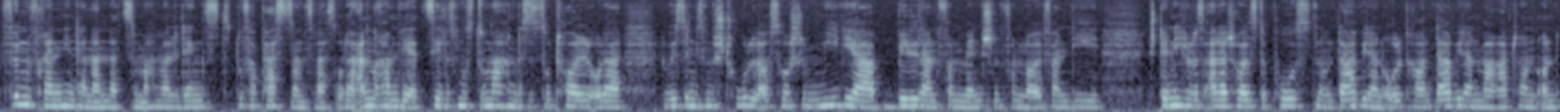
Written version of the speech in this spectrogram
fünf Rennen hintereinander zu machen, weil du denkst, du verpasst sonst was. Oder andere haben dir erzählt, das musst du machen, das ist so toll. Oder du bist in diesem Strudel aus Social Media Bildern von Menschen, von Läufern, die ständig nur das Allertollste posten und da wieder ein Ultra und da wieder ein Marathon und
